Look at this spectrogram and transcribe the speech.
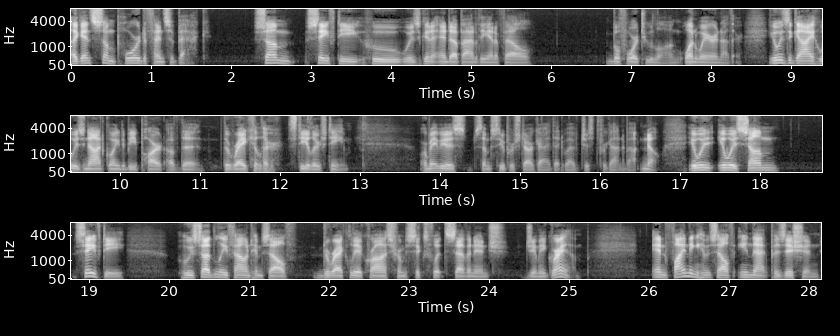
against some poor defensive back, some safety who was going to end up out of the NFL before too long, one way or another. It was a guy who was not going to be part of the, the regular Steelers team. Or maybe it was some superstar guy that I've just forgotten about. No. It was it was some safety who suddenly found himself directly across from six foot seven inch Jimmy Graham. And finding himself in that position,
